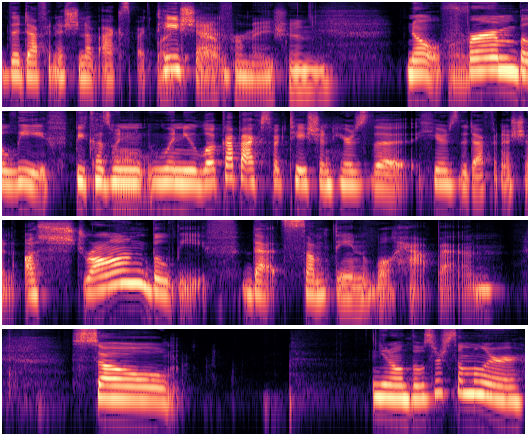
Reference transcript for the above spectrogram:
the definition of Like expectation. affirmation. No, firm belief because when when you look up expectation, here's the here's the definition. A strong belief that something will happen. So you know, those are similar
